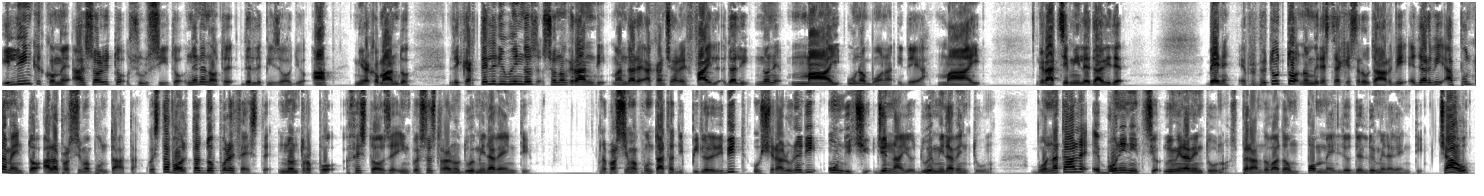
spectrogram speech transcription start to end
Il link, come al solito, sul sito, nelle note dell'episodio. Ah, mi raccomando, le cartelle di Windows sono grandi, ma andare a cancellare file da lì non è mai una buona idea. Mai. Grazie mille, Davide. Bene, è proprio tutto, non mi resta che salutarvi e darvi appuntamento alla prossima puntata, questa volta dopo le feste, non troppo festose in questo strano 2020. La prossima puntata di Pillole di Bit uscirà lunedì 11 gennaio 2021. Buon Natale e buon inizio 2021, sperando vada un po' meglio del 2020. Ciao!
